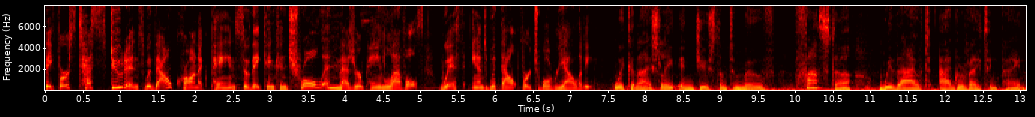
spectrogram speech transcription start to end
They first test students without chronic pain so they can control and measure pain levels with and without virtual reality. We can actually induce them to move faster without aggravating pain.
